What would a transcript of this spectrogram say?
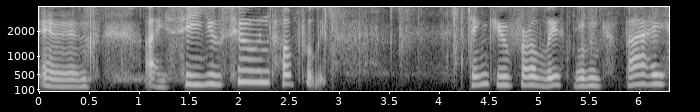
and I see you soon, hopefully. Thank you for listening. Bye.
